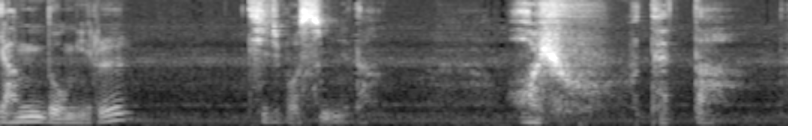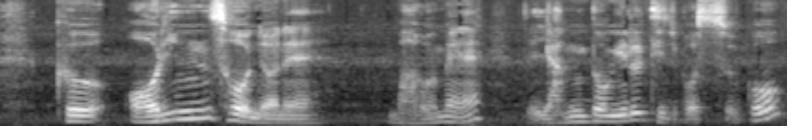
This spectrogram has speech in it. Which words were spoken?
양동이를 뒤집었습니다. 어휴, 됐다. 그 어린 소년의 마음에 양동이를 뒤집어 쓰고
